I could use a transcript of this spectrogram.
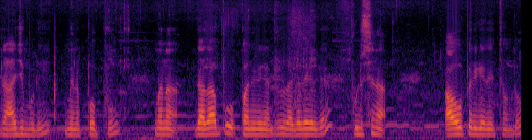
రాజిముడి మినపప్పు మన దాదాపు పన్నెండు గంటల దగ్గర దగ్గరగా పులిసిన ఆవు పెరుగు ఏదైతే ఉందో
